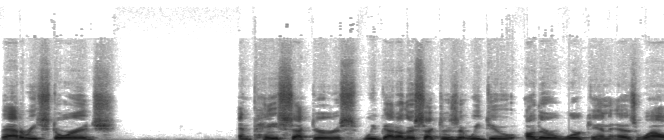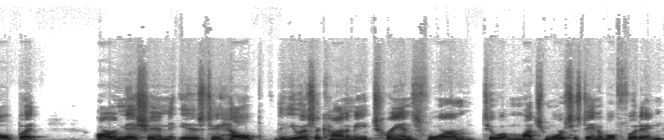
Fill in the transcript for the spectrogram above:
battery storage, and PACE sectors. We've got other sectors that we do other work in as well, but our mission is to help the US economy transform to a much more sustainable footing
